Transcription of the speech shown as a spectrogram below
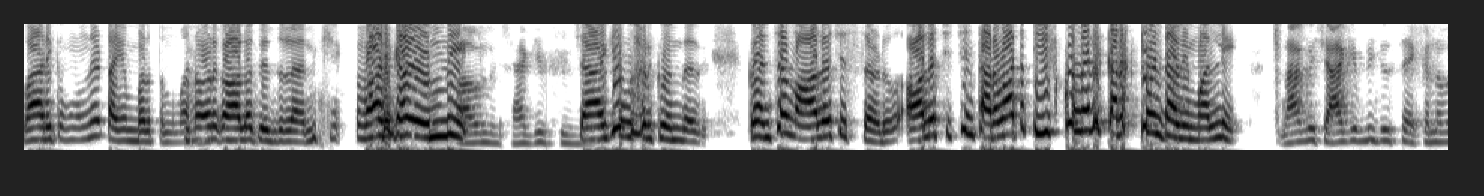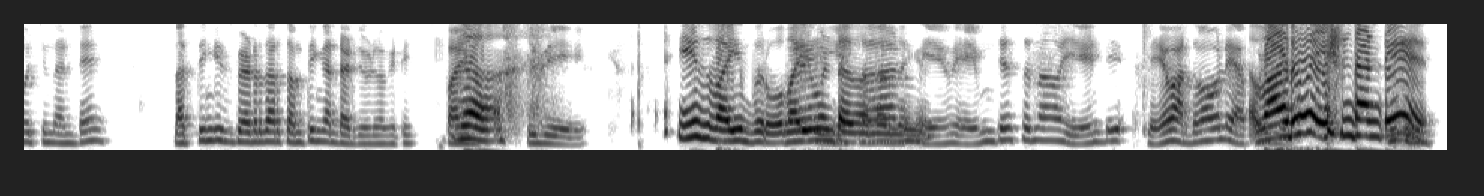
వాడికి ముందే టైం పడుతుంది. మన వాడికి ఆలోచించడానికి. వాడికి అది ఉంది. షాకిబ్ షాకిబ్ వాడికి ఉంది అది. కొంచెం ఆలోచిస్తాడు. ఆలోచించిన తర్వాత తీసుకున్నది కరెక్ట్ ఉంటది మళ్ళీ. నాకు షాకిబ్ని చూస్తే ఎక్కడ వచ్చిందంటే nothing is better than something అంటాడు చూడు ఒకటి. ఇది. ఈజ్ వైబ్ బ్రో వైబ్ ఉంటది. ఏం చేస్తున్నావు? ఏంటి? అసలు అర్థం అవ్వలే. అప్పుడు. వాడు ఏంటంటే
